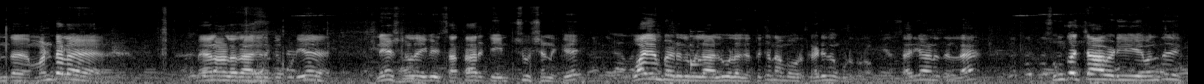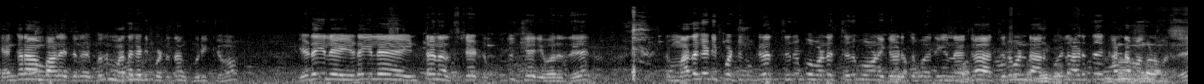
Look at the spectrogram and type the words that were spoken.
இந்த மண்டல மேலாளராக இருக்கக்கூடிய நேஷனல் ஹைவேஸ் அத்தாரிட்டி இன்ஸ்டியூஷனுக்கு கோயம்பேடில் உள்ள அலுவலகத்துக்கு நம்ம ஒரு கடிதம் கொடுக்குறோம். இது சுங்கச்சாவடி சுங்கச்சாவடியை வந்து கெங்கராம்பாளையத்தில் இருப்பது மதகடிப்பட்டு தான் குறிக்கும். இடையிலே இடையிலே இன்டர்னல் ஸ்டேட் புதுச்சேரி வருது. மதகடிப்பட்டு அப்படின்னா திருப்புவனை திருப்புவனைக்கு அடுத்து பார்த்தீங்கன்னாக்கா திருவண்டார் கோயில் அடுத்து கண்டமங்கலம் வருது.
